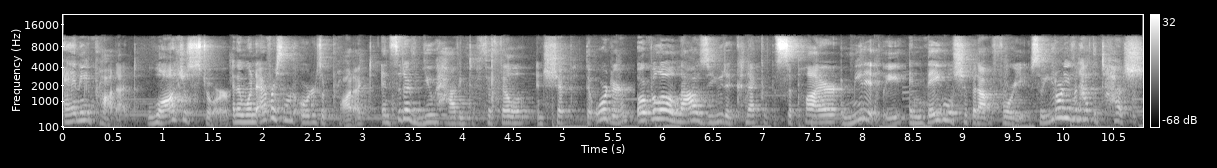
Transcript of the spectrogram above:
any product, launch a store, and then whenever someone orders a product, instead of you having to fulfill and ship the order, Oberlo allows you to connect with the supplier immediately and they will ship it out for you. So you don't even have to touch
